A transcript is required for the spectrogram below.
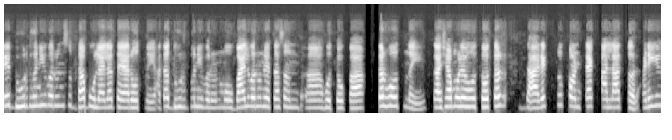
ते दूरध्वनीवरून सुद्धा बोलायला तयार होत नाही. आता दूरध्वनीवरून मोबाईल वरून याचा सं होतो का? तर होत नाही. कशामुळे होतो? तर डायरेक्ट कॉन्टॅक्ट आला तर. आणि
